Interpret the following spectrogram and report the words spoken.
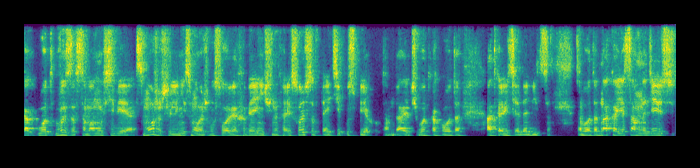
как вот вызов самому себе, сможешь или не сможешь в условиях ограниченных ресурсов прийти к успеху, там, да, чего-то какого-то открытия добиться. Вот. Однако я сам надеюсь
